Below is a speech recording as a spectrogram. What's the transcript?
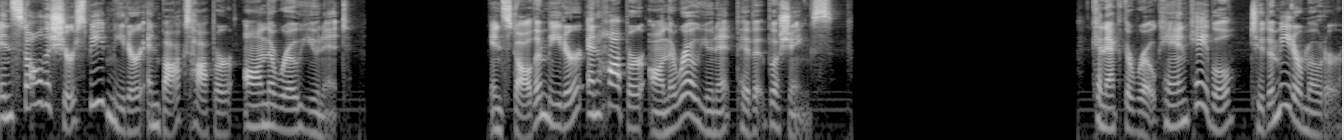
Install the SureSpeed meter and box hopper on the row unit. Install the meter and hopper on the row unit pivot bushings. Connect the ROCAN cable to the meter motor.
